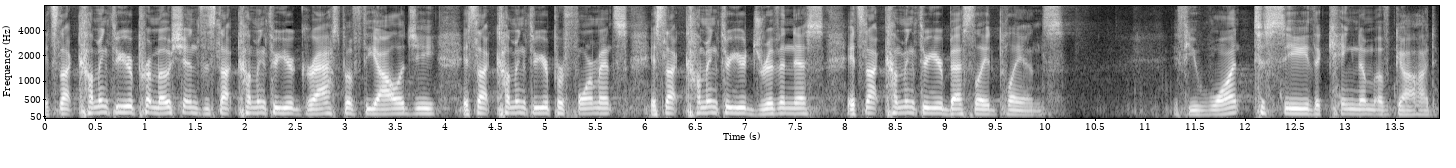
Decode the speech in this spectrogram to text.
It's not coming through your promotions. It's not coming through your grasp of theology. It's not coming through your performance. It's not coming through your drivenness. It's not coming through your best laid plans. If you want to see the kingdom of God,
